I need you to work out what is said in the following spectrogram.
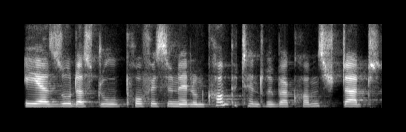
eher so, dass du professionell und kompetent rüberkommst, statt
